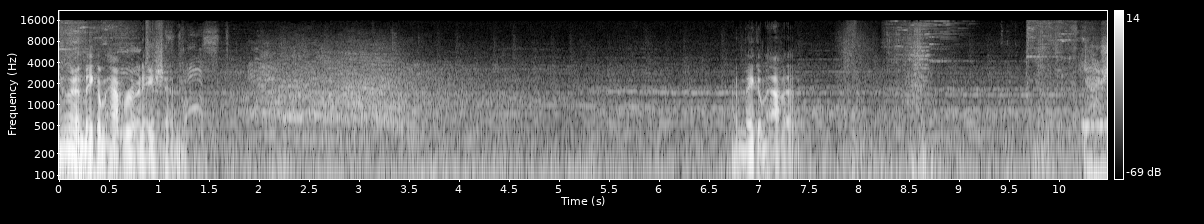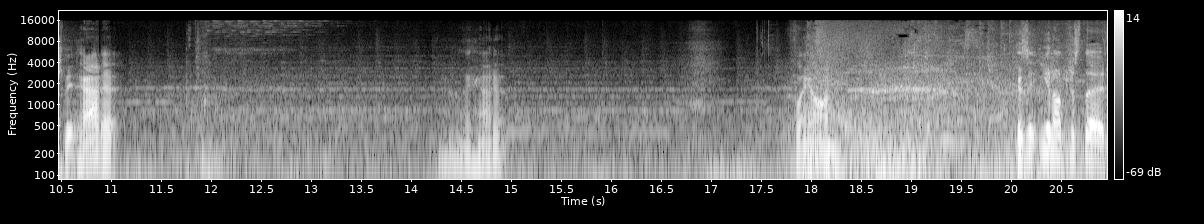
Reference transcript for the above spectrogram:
I'm to make them have Ruination. To make them have it. Gosh, they'd had it. Yeah, they had it. Play on. Because, you know, just the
